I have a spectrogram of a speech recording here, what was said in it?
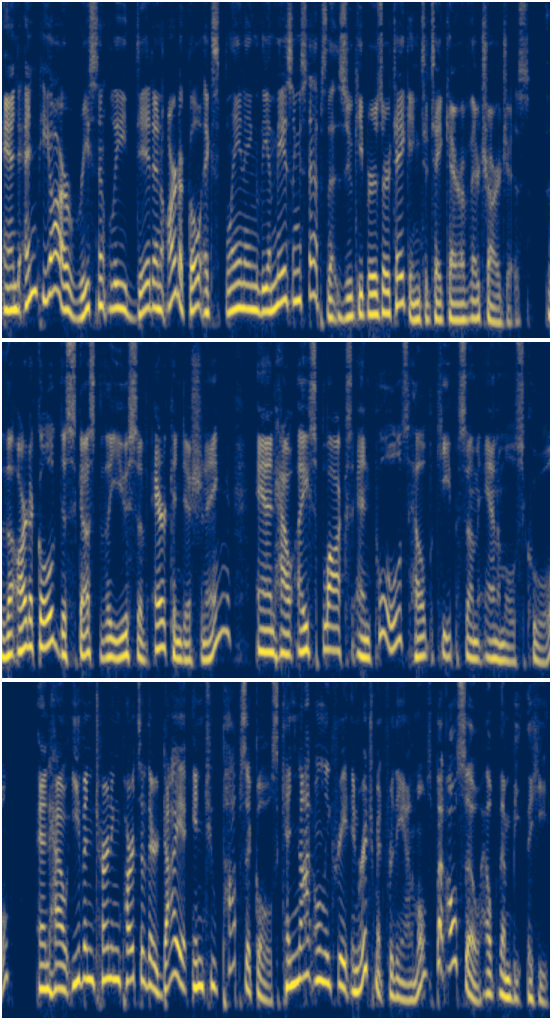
And NPR recently did an article explaining the amazing steps that zookeepers are taking to take care of their charges. The article discussed the use of air conditioning and how ice blocks and pools help keep some animals cool and how even turning parts of their diet into popsicles can not only create enrichment for the animals, but also help them beat the heat.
